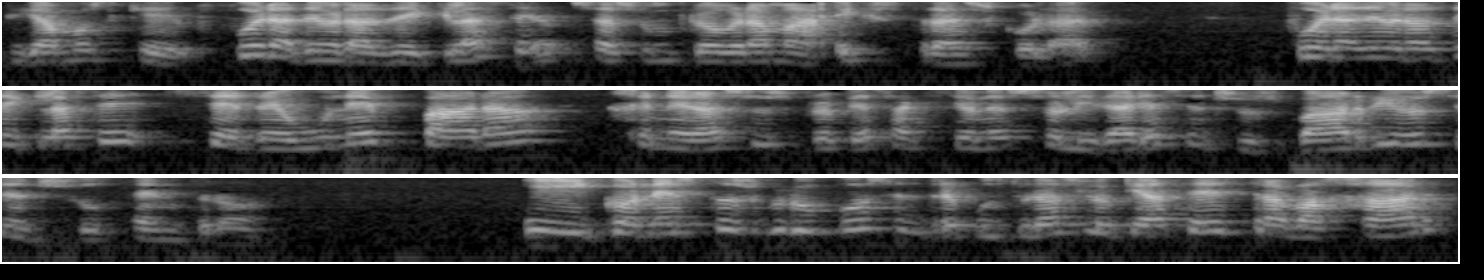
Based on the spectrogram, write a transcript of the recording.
digamos que fuera de horas de clase, o sea, es un programa extraescolar, fuera de horas de clase se reúne para generar sus propias acciones solidarias en sus barrios, en su centro. Y con estos grupos, Entre Culturas lo que hace es trabajar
